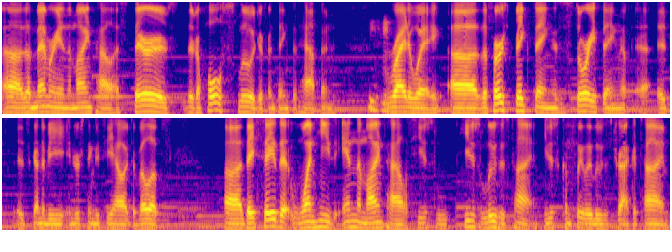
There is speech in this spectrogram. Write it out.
uh, the memory in the Mind Palace, there's there's a whole slew of different things that happen right away. Uh, the first big thing is a story thing that uh, it's it's going to be interesting to see how it develops. Uh, they say that when he's in the Mind Palace, he just he just loses time. He just completely loses track of time,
